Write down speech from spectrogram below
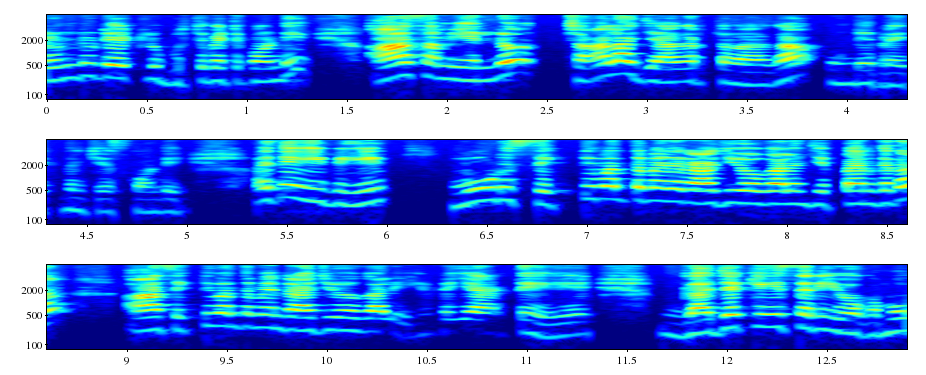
రెండు డేట్లు గుర్తుపెట్టుకోండి. ఆ సమయంలో చాలా జాగ్రత్తగా ఉండే ప్రయత్నం చేసుకోండి. అయితే ఇవి మూడు శక్తివంతమైన రాజయోగాలు అని చెప్పాను కదా. ఆ శక్తివంతమైన రాజయోగాలు ఏమిటయ్యా అంటే గజకేసరి యోగము.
